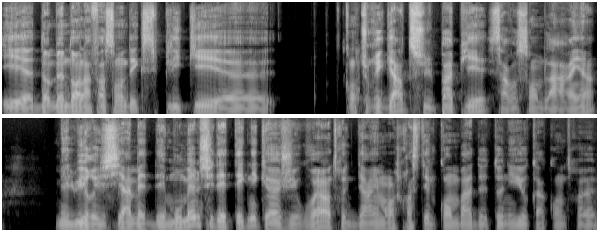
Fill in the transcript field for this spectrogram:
et euh, même dans la façon d'expliquer. quand tu regardes sur le papier, ça ressemble à rien, mais lui réussit à mettre des mots, même sur des techniques. J'ai vu un truc dernièrement, je crois que c'était le combat de Tony Yoka contre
